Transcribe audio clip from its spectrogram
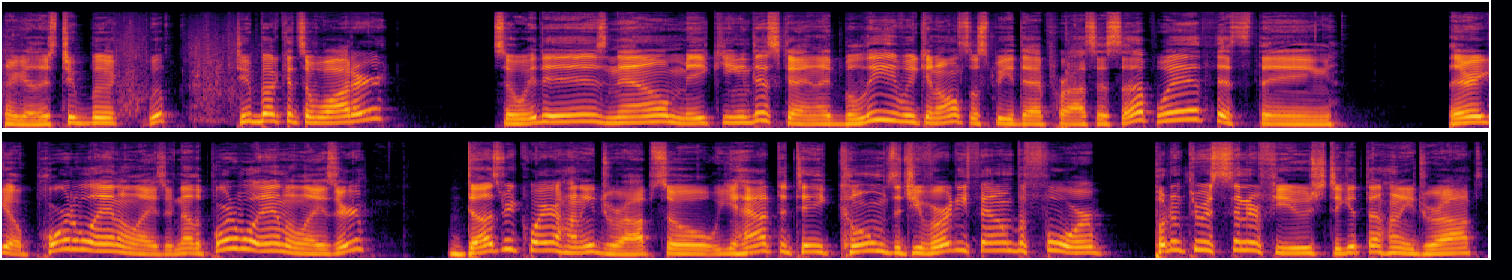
There you go. There's two, bu whoop, two buckets of water. So it is now making this guy, and I believe we can also speed that process up with this thing. There you go, portable analyzer. Now the portable analyzer does require honey drops, so you have to take combs that you've already found before, put them through a centrifuge to get the honey drops,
